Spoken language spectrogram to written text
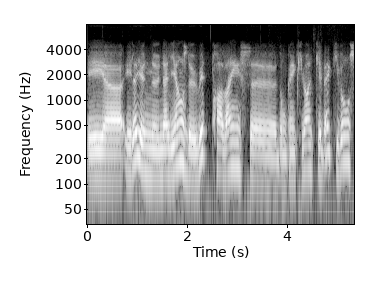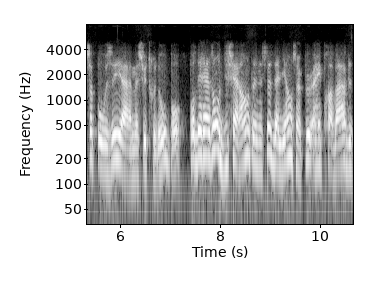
Et, euh, là, il y a une, alliance de huit provinces, euh, donc incluant le Québec, qui vont s'opposer à M. Trudeau pour, des raisons différentes, une espèce d'alliance un peu improbable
